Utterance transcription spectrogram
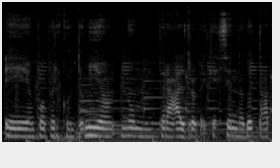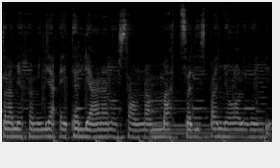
e un po' per conto mio, non per altro, perché essendo adottata la mia famiglia è italiana, non sa una mazza di spagnolo, quindi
